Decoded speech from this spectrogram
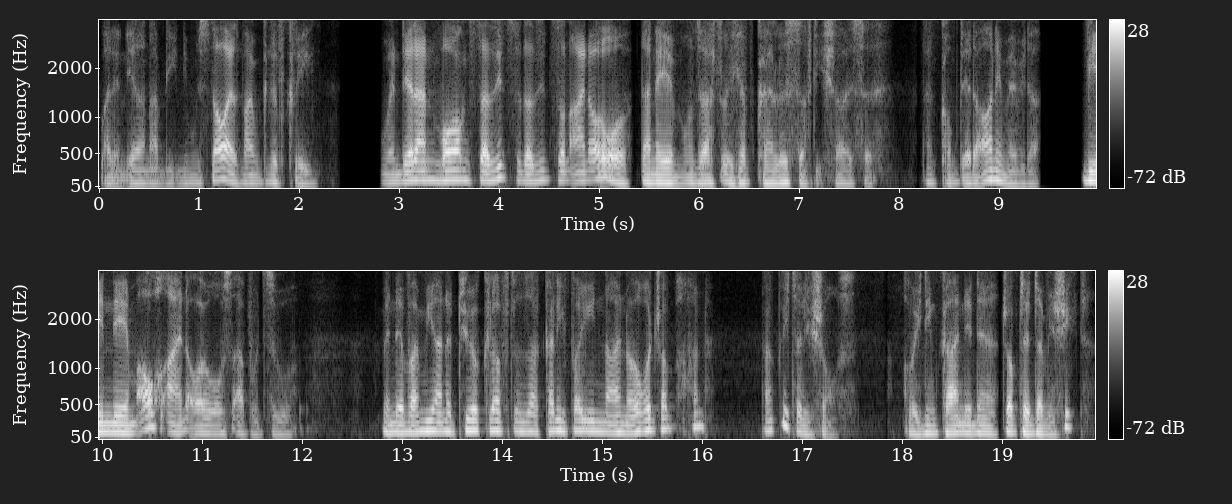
Bei den Ehrenamtlichen, die mussten auch erstmal im Griff kriegen. Und wenn der dann morgens da sitzt und da sitzt so ein 1 Euro daneben und sagt, ich habe keine Lust auf die Scheiße, dann kommt der da auch nicht mehr wieder. Wir nehmen auch 1 Euros ab und zu. Wenn der bei mir an der Tür klopft und sagt, kann ich bei Ihnen einen 1 Euro Job machen? Dann kriegt er die Chance. Aber ich nehme keinen, den der Jobcenter mir schickt.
